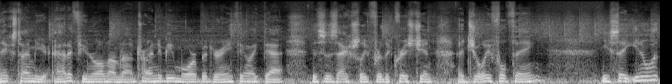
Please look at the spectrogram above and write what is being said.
next time you're at a funeral, and I'm not trying to be morbid or anything like that, this is actually for the Christian a joyful thing. You say, you know what?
